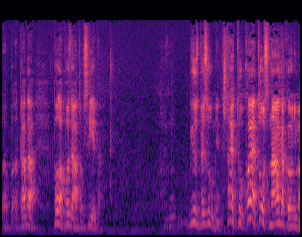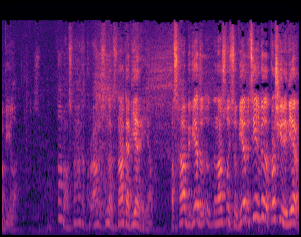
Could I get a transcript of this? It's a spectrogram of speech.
pa, pa, tada pola poznatog svijeta? Bio bezumljen. Šta je to? Koja je to snaga koja u njima bila? Normalno, snaga Kur'ana, snaga, snaga vjere, jel? Ashabi vjeru, našli su vjeru, cilj je bilo da proširi vjeru.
